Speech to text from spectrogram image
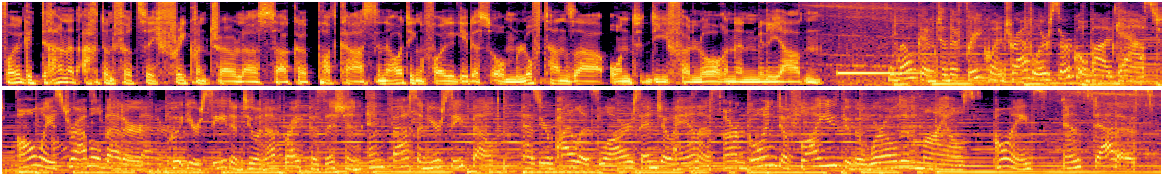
Folge 348 Frequent Traveler Circle Podcast. In der heutigen Folge geht es um Lufthansa und die verlorenen Milliarden. Welcome to the Frequent Traveler Circle podcast. Always travel better. Put your seat into an upright position and fasten your seatbelt as your pilots Lars and Johannes are going to fly you through the world of miles, points, and status.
